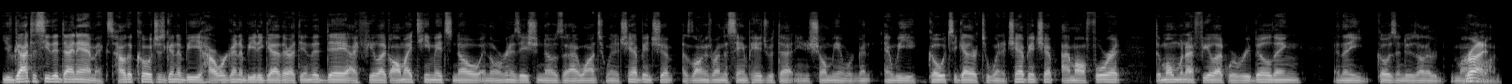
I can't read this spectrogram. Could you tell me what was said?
you've got to see the dynamics, how the coach is going to be, how we're going to be together. At the end of the day, I feel like all my teammates know and the organization knows that I want to win a championship. As long as we're on the same page with that, and you show me and we're going and we go together to win a championship, I'm all for it. The moment I feel like we're rebuilding, and then he goes into his other monologue. Right.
